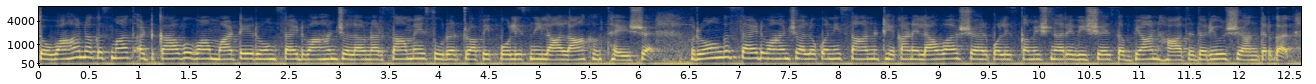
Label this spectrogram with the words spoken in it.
તો વાહન અકસ્માત અટકાવવા માટે રોંગ સાઈડ વાહન ચલાવનાર સામે સુરત ટ્રાફિક પોલીસની લાલ આંખ થઈ છે. રોંગ સાઈડ વાહન ચાલકોની શાન ઠેકાણે લાવવા શહેર પોલીસ કમિશનરે વિશેષ અભિયાન હાથ ધર્યું છે અંતર્ગત.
